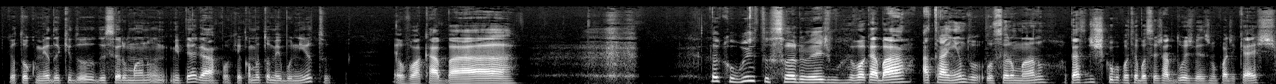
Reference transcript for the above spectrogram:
Porque eu tô com medo aqui do, do ser humano me pegar. Porque como eu tô meio bonito, eu vou acabar Tô com muito sono mesmo. Eu vou acabar atraindo o ser humano. Eu peço desculpa por ter bocejado duas vezes no podcast.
